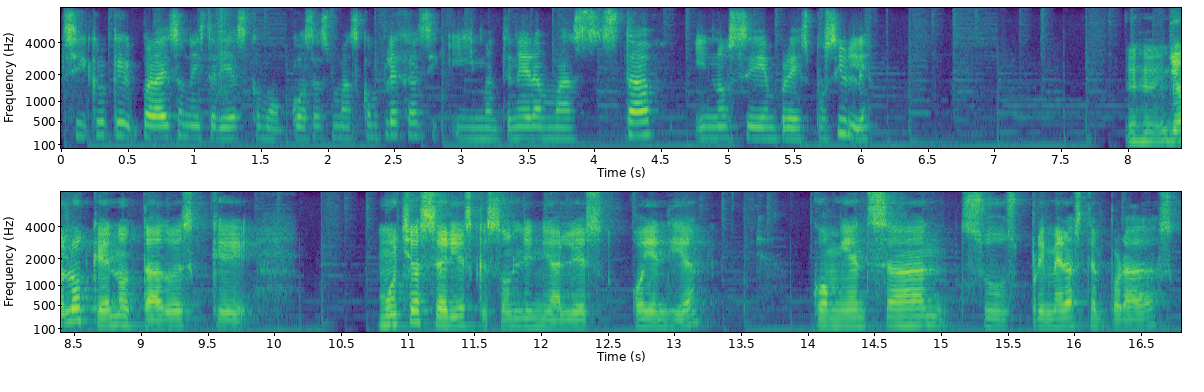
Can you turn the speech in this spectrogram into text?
sí creo que para eso necesitarías como cosas más complejas y, mantener a más staff y no siempre es posible. Yo lo que he notado es que muchas series que son lineales hoy en día comienzan sus primeras temporadas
